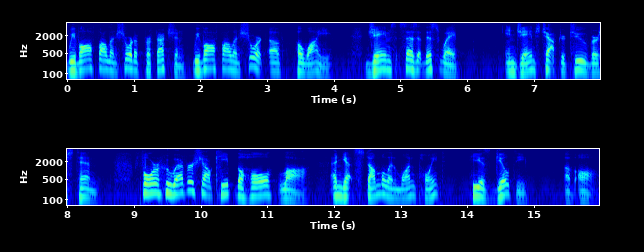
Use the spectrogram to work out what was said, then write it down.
We've all fallen short of perfection. We've all fallen short of Hawaii. James says it this way in James chapter 2 verse 10. For whoever shall keep the whole law and yet stumble in one point, he is guilty of all.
